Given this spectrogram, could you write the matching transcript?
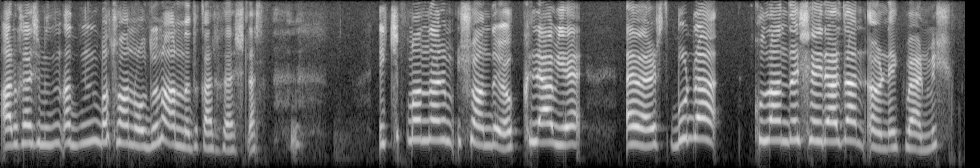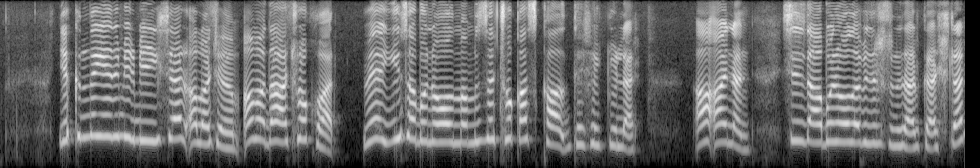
arkadaşımızın adının Batuhan olduğunu anladık arkadaşlar. Ekipmanlarım şu anda yok. Klavye, evet. Burada kullandığı şeylerden örnek vermiş. Yakında yeni bir bilgisayar alacağım ama daha çok var. Ve 100 abone olmamıza çok az kaldı. Teşekkürler. Aa, aynen. Siz de abone olabilirsiniz arkadaşlar.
